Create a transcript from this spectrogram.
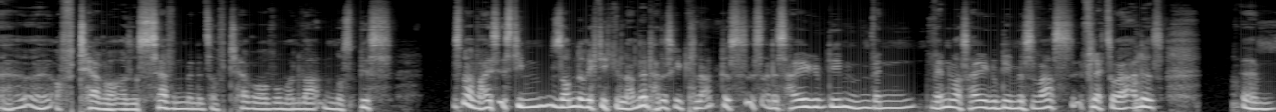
äh, auf Terror, also seven Minutes of Terror, wo man warten muss, bis, bis man weiß, ist die Sonde richtig gelandet, hat es geklappt, ist, ist alles heil geblieben, wenn, wenn was heil geblieben ist, was, vielleicht sogar alles. Ähm,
